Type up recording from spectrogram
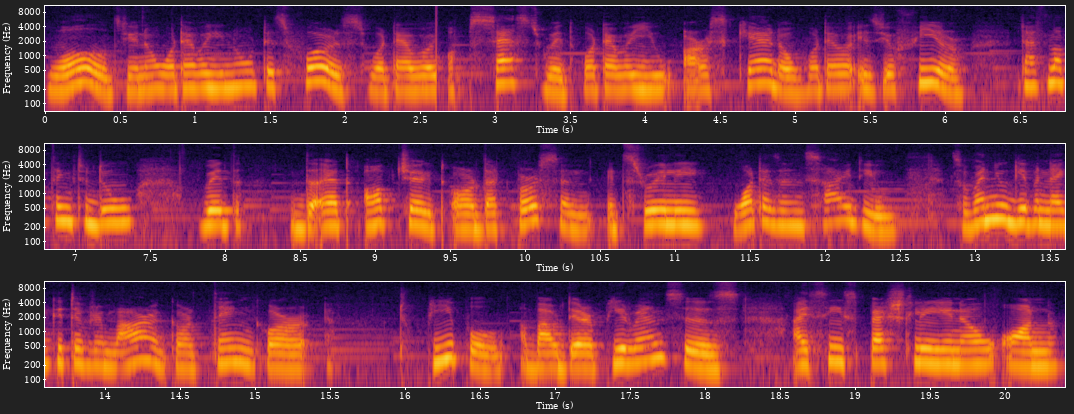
world, you know, whatever you notice first, whatever you're obsessed with, whatever you are scared of, whatever is your fear. It has nothing to do with that object or that person. It's really what is inside you. So when you give a negative remark or think or to people about their appearances, I see especially, you know, on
